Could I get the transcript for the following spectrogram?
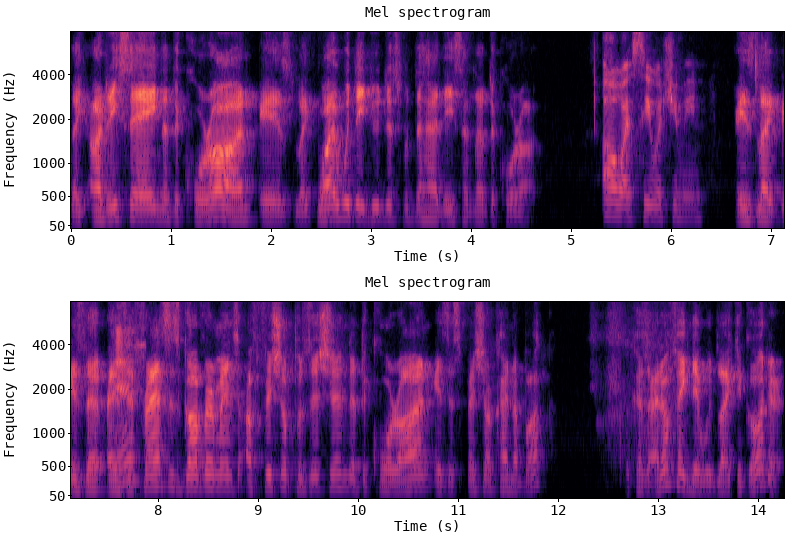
Like, are they saying that the Quran is like, why would they do this with the hadith and not the Quran? Oh, I see what you mean. Is like, is the is the Francis government's official position that the Quran is a special kind of book? because I don't think they would like to go there.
